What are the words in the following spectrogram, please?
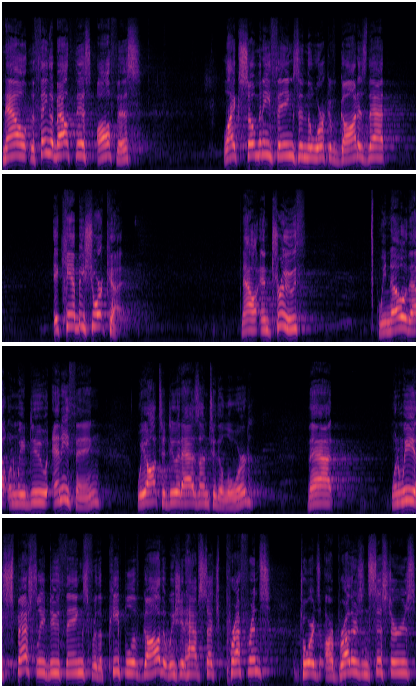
Now, the thing about this office, like so many things in the work of God, is that it can't be shortcut. Now, in truth, we know that when we do anything, we ought to do it as unto the Lord. That when we especially do things for the people of God, that we should have such preference towards our brothers and sisters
